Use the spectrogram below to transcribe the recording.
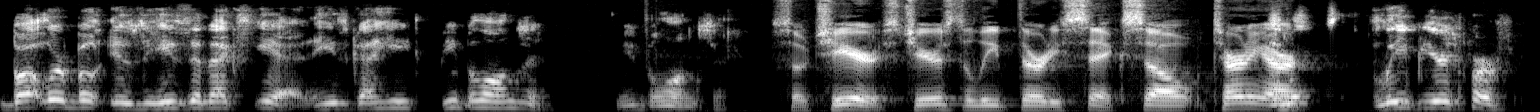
Butler is he's the next yeah, he's got he he belongs in. He belongs in. So cheers, cheers to Leap Thirty Six. So turning our leap year's perfect.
